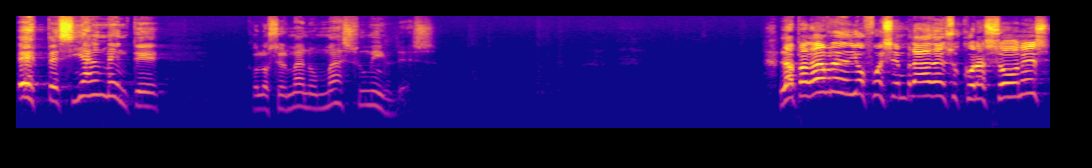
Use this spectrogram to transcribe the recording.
especialmente con los hermanos más humildes. La palabra de Dios fue sembrada en sus corazones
